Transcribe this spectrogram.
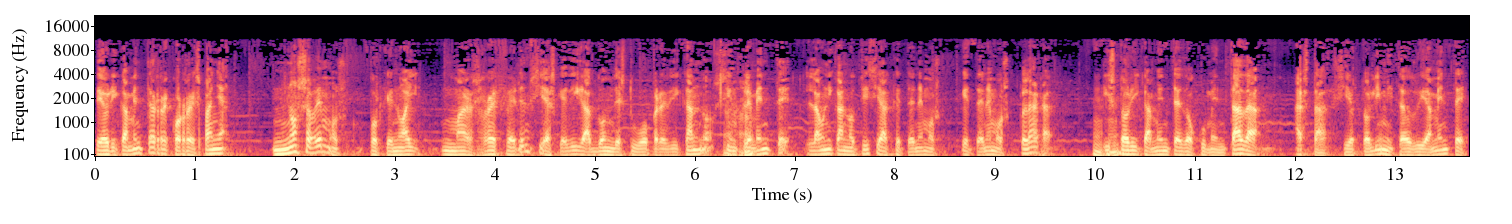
teóricamente recorre España. No sabemos, porque no hay más referencias que diga dónde estuvo predicando. Simplemente la única noticia que tenemos, que tenemos clara, históricamente documentada, hasta cierto límite, obviamente,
